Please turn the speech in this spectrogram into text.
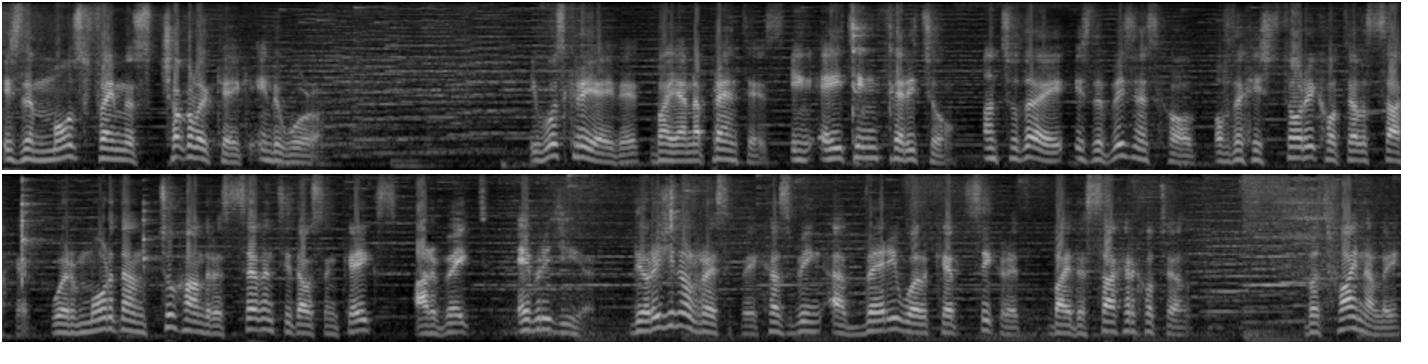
is the most famous chocolate cake in the world. It was created by an apprentice in 1832 and today is the business hub of the historic Hotel Sacher, where more than 270,000 cakes are baked every year. The original recipe has been a very well kept secret by the Sacher Hotel, but finally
